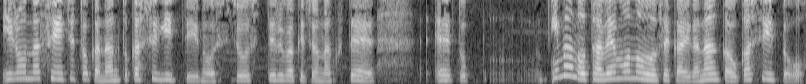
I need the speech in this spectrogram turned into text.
いろんな政治とかなんとか主義っていうのを主張してるわけじゃなくて、えっ、ー、と、今の食べ物の世界がなんかおかしいと。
